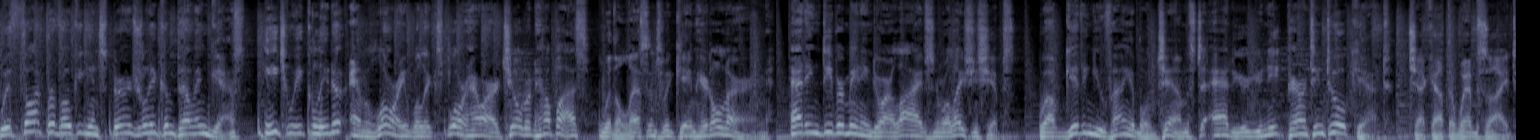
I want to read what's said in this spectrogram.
With thought-provoking and spiritually compelling guests, each week Lita and Lori will explore how our children help us with the lessons we came here to learn, adding deeper meaning to our lives and relationships while giving you valuable gems to add to your unique parenting toolkit. Check out the website,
